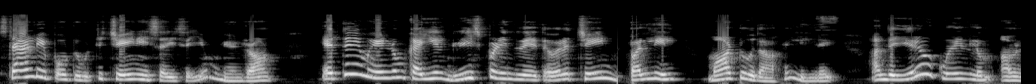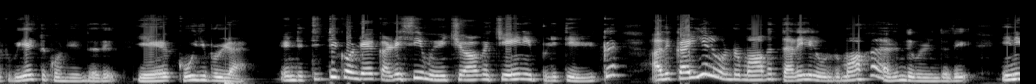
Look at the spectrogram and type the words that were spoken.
ஸ்டாண்டை போட்டுவிட்டு செயினை சரி செய்ய முயன்றான். எத்தனை முயன்றும் கையில் கிரீஸ் படிந்ததே தவிர செயின் பல்லில் மாட்டுவதாக இல்லை. அந்த இரவு குளிரிலும் அவனுக்கு வியர்த்து கொண்டிருந்தது. ஏ கூதி புள்ள என்று திட்டிக்கொண்டே கடைசி முயற்சியாக செயினை பிடித்து இழுக்க அது கையில் ஒன்றுமாக தரையில் ஒன்றுமாக அருந்து விழுந்தது. இனி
